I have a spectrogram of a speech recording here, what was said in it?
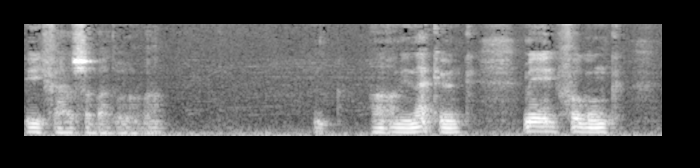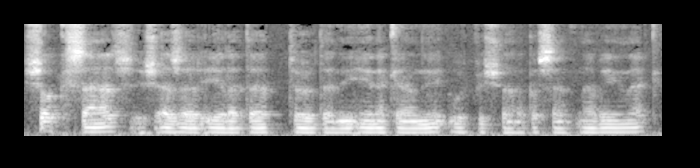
így felszabadulva. Ami nekünk, mi fogunk sok száz és ezer életet tölteni, énekelni Úr Kristának a szent nevének,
